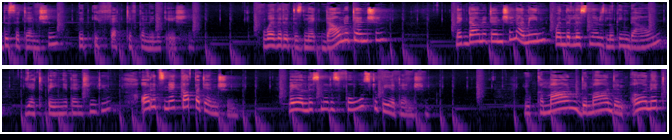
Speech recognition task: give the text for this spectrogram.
this attention with effective communication whether it is neck down attention. Neck down attention, I mean when the listener is looking down yet paying attention to you, or it's neck up attention. where your listener is forced to pay attention. You command, demand, and earn it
